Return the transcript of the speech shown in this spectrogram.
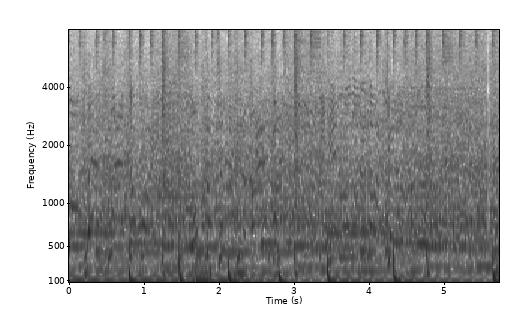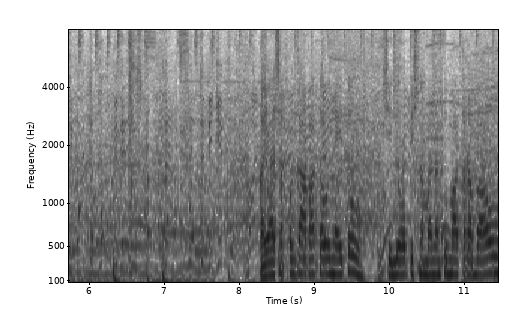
Lopez lands a right. Opens it to the bad guy. He didn't rule it a knockdown. He went to hold because he was hurt from that slip to begin with. Kaya sa pagkakataon na ito, si Lopez naman ang tumatrabaho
